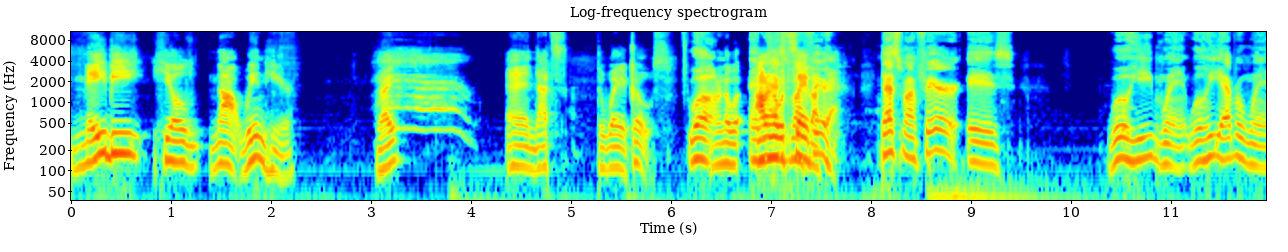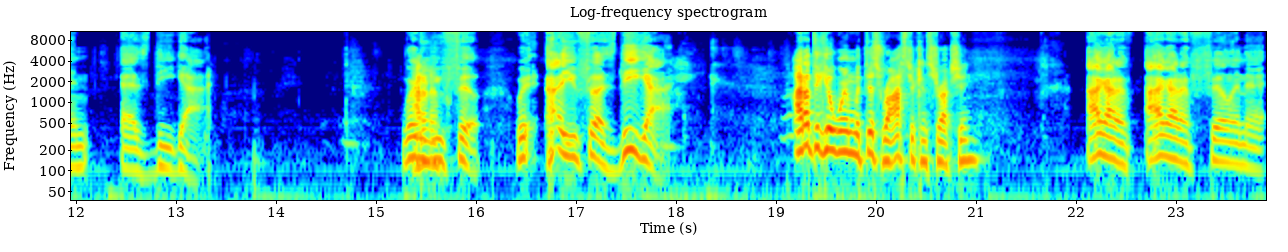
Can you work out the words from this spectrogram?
Maybe he'll not win here, right? And that's the way it goes. Well, I don't know what I don't know what to say my about that. That's my fear is will he win? Will he ever win as the guy? Where do know. you feel? Where, how do you feel as the guy? I don't think he'll win with this roster construction. I got a I got a feeling that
